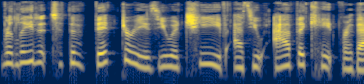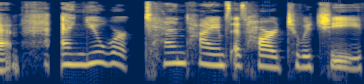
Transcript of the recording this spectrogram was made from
related to the victories you achieve as you advocate for them and you work 10 times as hard to achieve,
